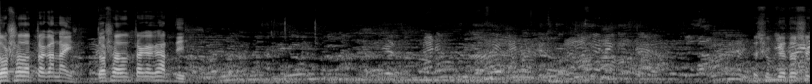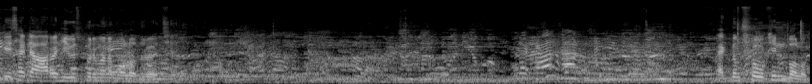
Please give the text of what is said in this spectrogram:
দশ হাজার টাকা নাই, দশ হাজার টাকা ঘাটতি। তো সুপ্রিয় দর্শক, এই সাইডে আরও হিউজ পরিমাণে বলদ রয়েছে। একদম শৌখিন বলদ।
